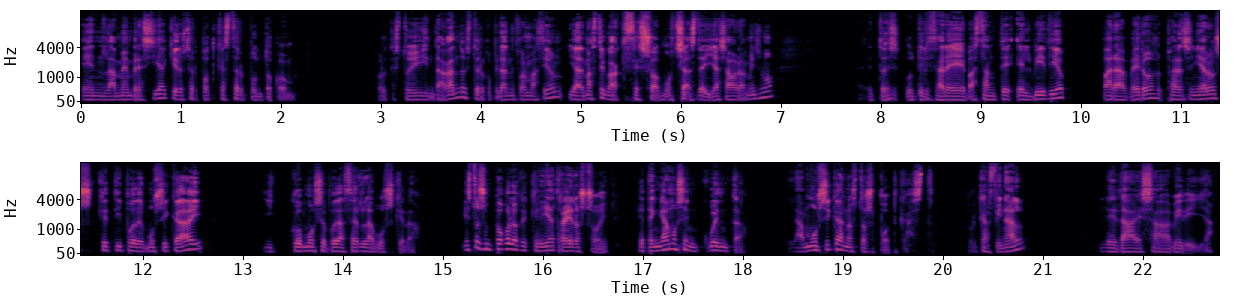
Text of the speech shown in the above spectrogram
en la membresía quiero ser podcaster.com. Porque estoy indagando, estoy recopilando información y además tengo acceso a muchas de ellas ahora mismo. Entonces utilizaré bastante el vídeo para veros, para enseñaros qué tipo de música hay y cómo se puede hacer la búsqueda. Y esto es un poco lo que quería traeros hoy, que tengamos en cuenta la música en nuestros podcasts, porque al final le da esa vidilla.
